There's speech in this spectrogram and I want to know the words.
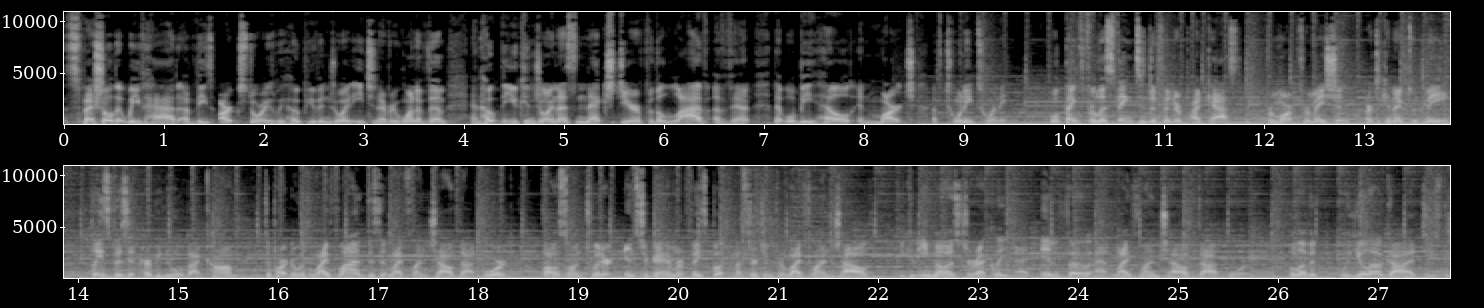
special that we've had of these ARC stories. We hope you've enjoyed each and every one of them and hope that you can join us next year for the live event that will be held in March of 2020. Well, thanks for listening to Defender Podcast. For more information or to connect with me, please visit herbienewell.com. To partner with Lifeline, visit lifelinechild.org. Follow us on Twitter, Instagram, or Facebook by searching for Lifeline Child. You can email us directly at info at lifelinechild.org. Beloved, will you allow God to use the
